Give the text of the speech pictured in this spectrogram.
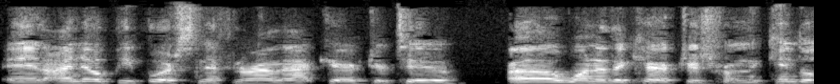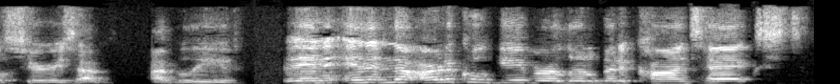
and I know people are sniffing around that character too. Uh, one of the characters from the Kindle series, I, I believe. And, and the article gave her a little bit of context.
